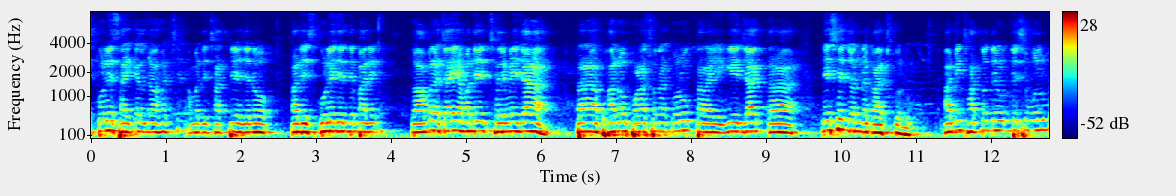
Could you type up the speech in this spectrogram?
স্কুলে সাইকেল দেওয়া হচ্ছে। আমাদের ছাত্রীরা যেন তাদের স্কুলে যেতে পারে। তো আমরা চাই আমাদের ছেলে মেয়ে যারা, তারা ভালো পড়াশোনা করুক, তারা এগিয়ে যাক, তারা দেশের জন্য কাজ করুক। আমি ছাত্রদের উদ্দেশ্যে বলব,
